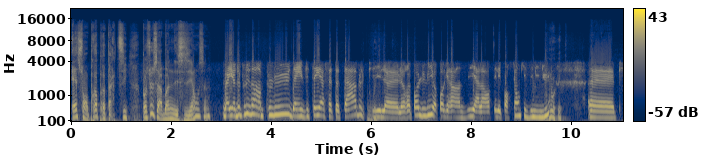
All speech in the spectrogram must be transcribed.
ait son propre parti? Pas sûr que c'est la bonne décision, ça. Ben, il y a de plus en plus d'invités à cette table, puis le, le repas, lui, a pas grandi. Alors, c'est les portions qui diminuent. Oui. Euh, puis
